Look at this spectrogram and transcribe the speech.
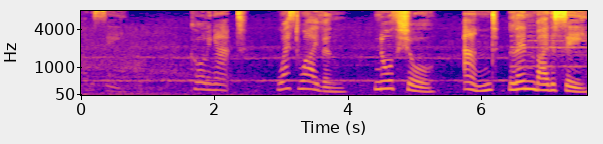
by the sea. Calling at West Wyvern, North Shore, and Llyn by the Sea.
